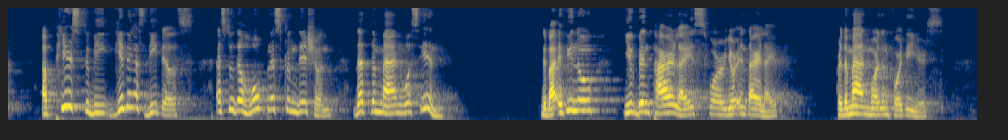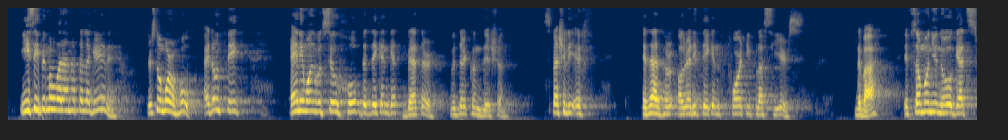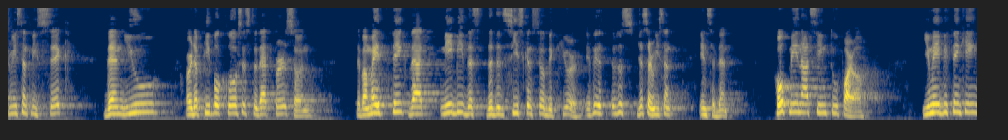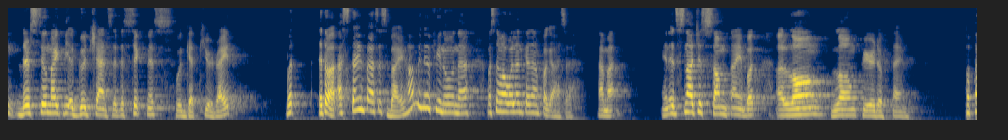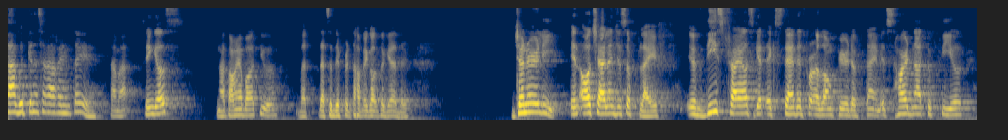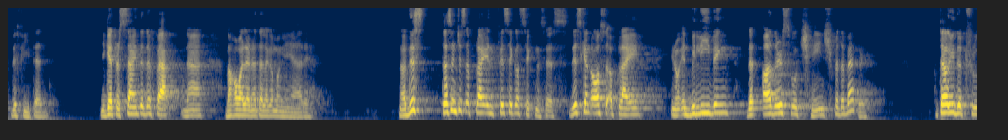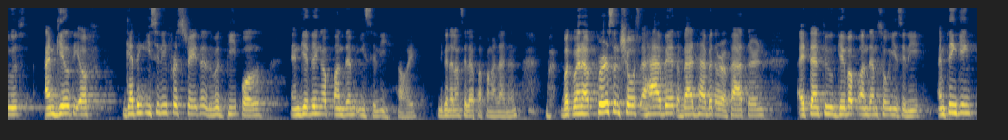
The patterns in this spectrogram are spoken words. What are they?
appears to be giving us details as to the hopeless condition that the man was in. Diba? If you know you've been paralyzed for your entire life, for the man more than 40 years, isipin mo wala na talaga yun eh. There's no more hope. I don't think anyone would still hope that they can get better with their condition, especially if it has already taken 40 plus years. Diba? If someone you know gets recently sick, then you or the people closest to that person diba, might think that maybe this, the disease can still be cured if it, it was just a recent incident. Hope may not seem too far off. You may be thinking there still might be a good chance that the sickness would get cured, right? But ito, as time passes by, how many of you know na mas nawawalan ka ng pag-asa? Tama? And it's not just some time, but a long, long period of time. Papagod ka na sa kakahintay eh. Tama? Singles, not talking about you, but that's a different topic altogether. Generally, in all challenges of life, if these trials get extended for a long period of time, it's hard not to feel defeated. You get resigned to the fact na baka wala na talaga mangyayari. Now, this doesn't just apply in physical sicknesses. This can also apply, you know, in believing that others will change for the better. To tell you the truth, I'm guilty of getting easily frustrated with people and giving up on them easily. Okay? Hindi ko na lang sila papangalanan. But when a person shows a habit, a bad habit, or a pattern, I tend to give up on them so easily. I'm thinking,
